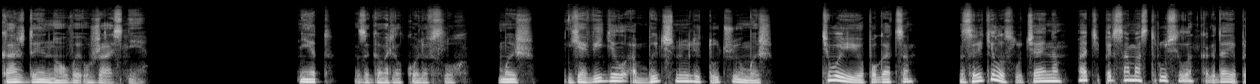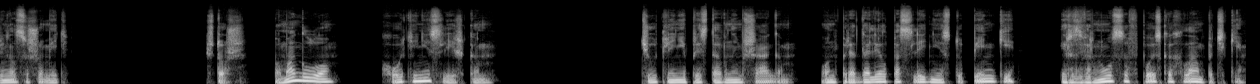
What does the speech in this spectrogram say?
каждая новая ужаснее. «Нет», — заговорил Коля вслух, — «мышь. Я видел обычную летучую мышь. Чего ее пугаться? Залетела случайно, а теперь сама струсила, когда я принялся шуметь. Что ж, помогло, хоть и не слишком. Чуть ли не приставным шагом он преодолел последние ступеньки и развернулся в поисках лампочки.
